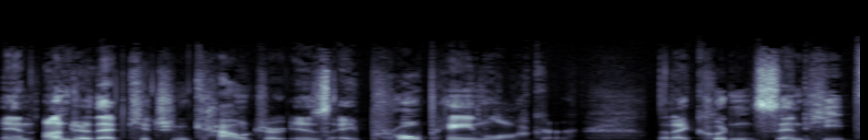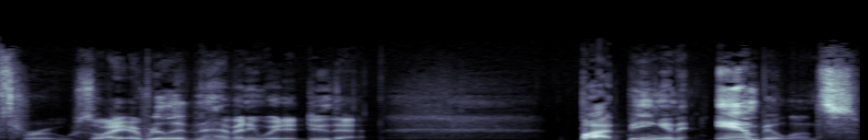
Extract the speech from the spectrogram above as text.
And under that kitchen counter is a propane locker that I couldn't send heat through. So I really didn't have any way to do that. But being an ambulance,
